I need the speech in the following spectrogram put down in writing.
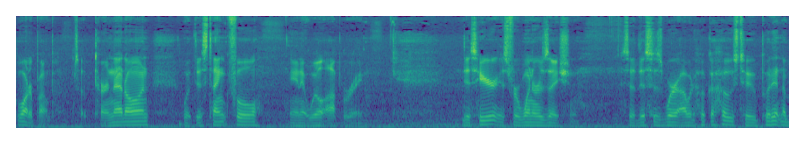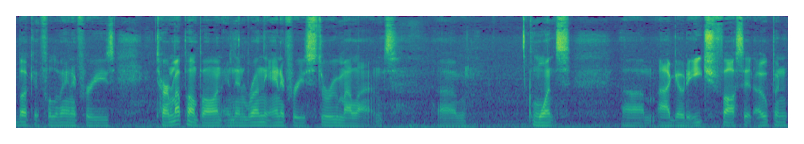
water pump. So turn that on with this tank full and it will operate. This here is for winterization. So this is where I would hook a hose to, put it in a bucket full of antifreeze, turn my pump on, and then run the antifreeze through my lines. Um, once Um, I go to each faucet open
